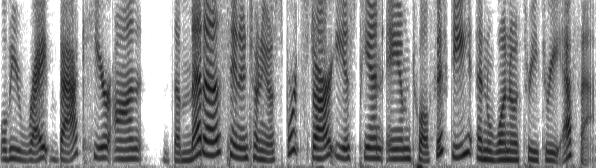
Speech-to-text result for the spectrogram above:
We'll be right back here on the Meta San Antonio Sports Star, ESPN AM 1250 and 1033 FM.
